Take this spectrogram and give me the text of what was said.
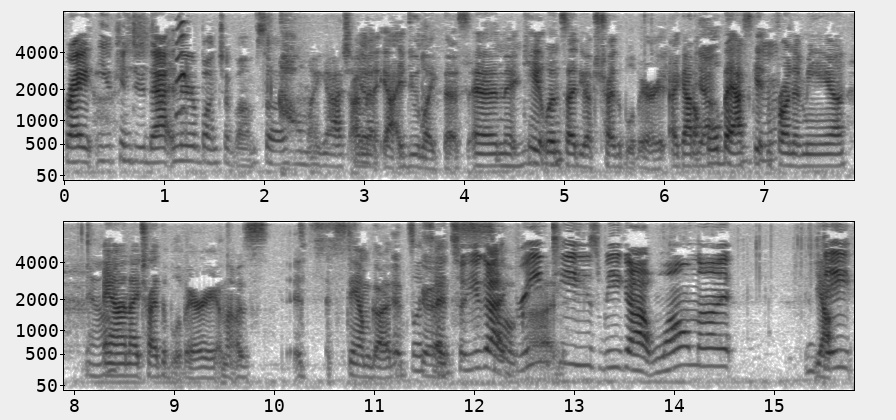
right you can do that and there are a bunch of them so Oh my gosh, I'm Yeah. gonna yeah, I do like this. And Mhm. Caitlin said you have to try the blueberry. I got a Yeah. whole basket in Mhm. front of me, Yeah. and I tried the blueberry, and that was it's it's damn good. It's listen good. so you got so green good. teas we got walnut Yep. date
